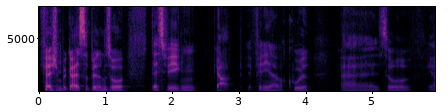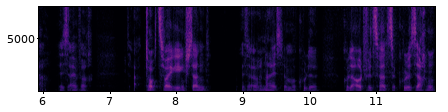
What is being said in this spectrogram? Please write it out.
Fashion begeistert bin und so. Deswegen, ja, finde ich einfach cool. Äh, so, ja, ist einfach Top 2 Gegenstand. Ist einfach nice, wenn man coole, coole Outfits hat, so coole Sachen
